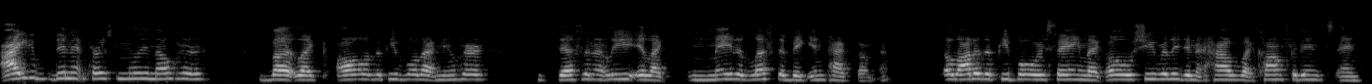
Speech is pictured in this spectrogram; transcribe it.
I didn't personally know her, but like all of the people that knew her definitely it like made it left a big impact on them a lot of the people were saying like oh she really didn't have like confidence and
